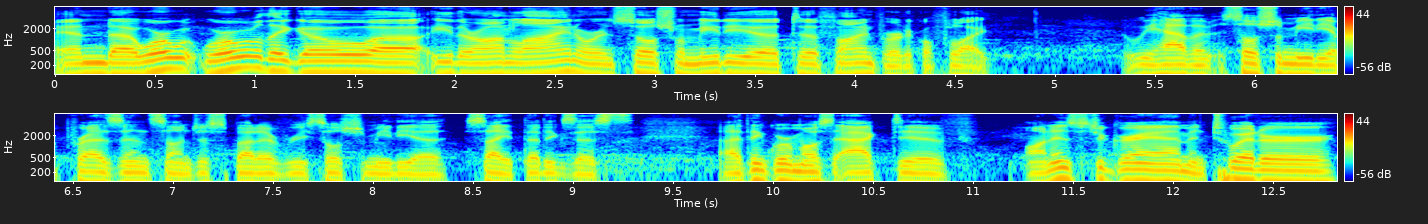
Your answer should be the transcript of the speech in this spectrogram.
And uh, where, where will they go, uh, either online or in social media, to find Vertical Flight? We have a social media presence on just about every social media site that exists. I think we're most active on Instagram and Twitter,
